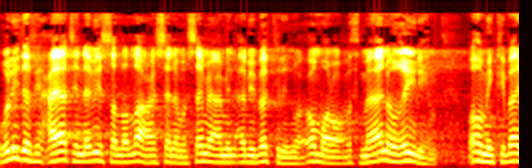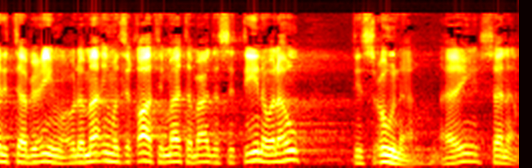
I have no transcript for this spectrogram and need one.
ولد في حياة النبي صلى الله عليه وسلم وسمع من أبي بكر وعمر وعثمان وغيرهم وهو من كبار التابعين وعلمائهم وثقات مات بعد الستين وله تسعون أي سنة.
